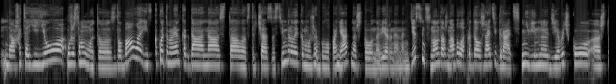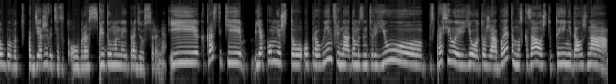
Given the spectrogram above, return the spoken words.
Да, хотя ее уже саму это задолбало, и в какой-то момент, когда она стала встречаться с Тимберлейком, уже было понятно, что, наверное, она не девственница, но она должна была продолжать играть невинную девочку, а, чтобы вот поддерживать этот образ, придуманный продюсерами. И как раз-таки я помню, что Опра Уинфри на одном из интервью спросила ее тоже об этом, но сказала, что ты не должна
